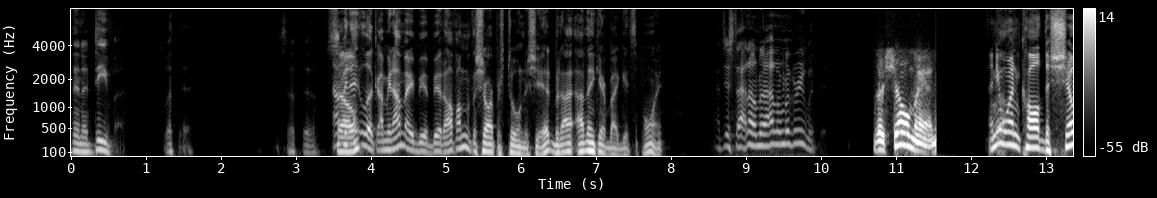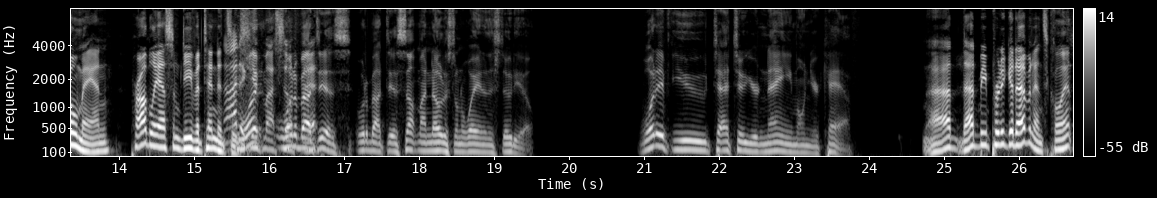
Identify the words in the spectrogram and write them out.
than a diva. That's what the that's what the So I mean, look. I mean, I may be a bit off. I'm not the sharpest tool in the shed, but I, I think everybody gets the point. I just I don't know I don't agree with it. The showman. anyone called the showman probably has some diva tendencies. I What, give what about that. this? What about this? Something I noticed on the way into the studio. What if you tattoo your name on your calf? That'd, that'd be pretty good evidence, Clint.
